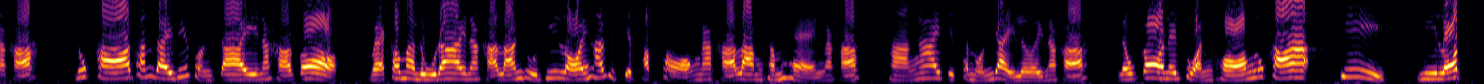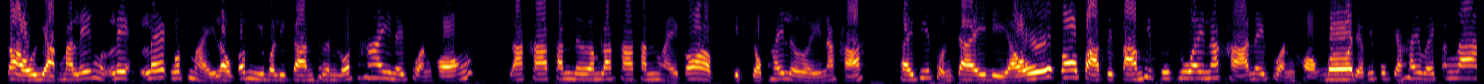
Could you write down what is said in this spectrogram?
นะคะ ลูกค้าท่านใดที่สนใจนะคะ ก็แวะเข้ามาดูได้นะคะ ร้านอยู่ที่ 157 ทับ 2 นะคะ รามคำแหงนะคะ หาง่ายติดถนนใหญ่เลยนะคะ แล้วก็ในส่วนของลูกค้าที่มีรถเก่าอยากมาเล่งเลแลกรถใหม่ เราก็มีบริการเทินรถให้ในส่วนของราคาคันเดิม ราคาคันใหม่ก็ปิดจบให้เลยนะคะ ใครที่สนใจเดี๋ยวก็ฝากติดตามพี่ปุ๊กด้วยนะคะ ในส่วนของเบอร์เดี๋ยวพี่ปุ๊กจะให้ไว้ข้างล่าง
